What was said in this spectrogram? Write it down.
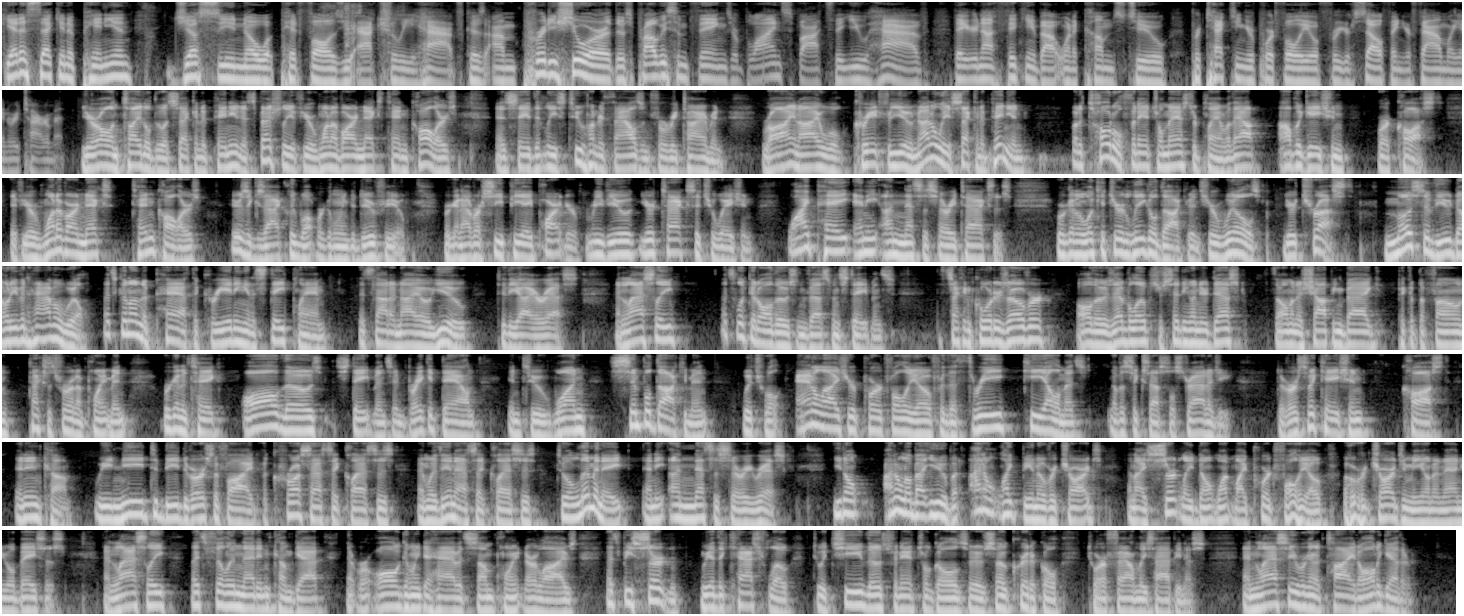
get a second opinion just so you know what pitfalls you actually have. Because I'm pretty sure there's probably some things or blind spots that you have that you're not thinking about when it comes to protecting your portfolio for yourself and your family in retirement. You're all entitled to a second opinion, especially if you're one of our next 10 callers and saved at least 200,000 for retirement. Rye and I will create for you not only a second opinion, but a total financial master plan without obligation or cost. If you're one of our next 10 callers, here's exactly what we're going to do for you. We're going to have our CPA partner review your tax situation. Why pay any unnecessary taxes? We're going to look at your legal documents, your wills, your trust. Most of you don't even have a will. Let's get on the path to creating an estate plan that's not an IOU to the IRS. And lastly, let's look at all those investment statements. The second quarter's over, all those envelopes are sitting on your desk throw them in a shopping bag, pick up the phone, text us for an appointment. We're going to take all those statements and break it down into one simple document which will analyze your portfolio for the three key elements of a successful strategy diversification, cost, and income. We need to be diversified across asset classes and within asset classes to eliminate any unnecessary risk. You don't I don't know about you, but I don't like being overcharged and I certainly don't want my portfolio overcharging me on an annual basis. And lastly, let's fill in that income gap that we're all going to have at some point in our lives. Let's be certain we have the cash flow to achieve those financial goals that are so critical to our family's happiness. And lastly, we're going to tie it all together.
